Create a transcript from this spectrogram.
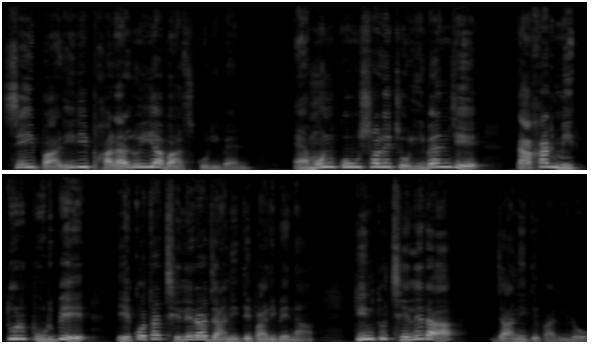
সেই বাড়িরই ভাড়া লইয়া বাস করিবেন। এমন কৌশলে চলিবেন যে, তাহার মৃত্যুর পূর্বে এ কথা ছেলেরা জানিতে পারিবে না। কিন্তু ছেলেরা জানিতে পারিল।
